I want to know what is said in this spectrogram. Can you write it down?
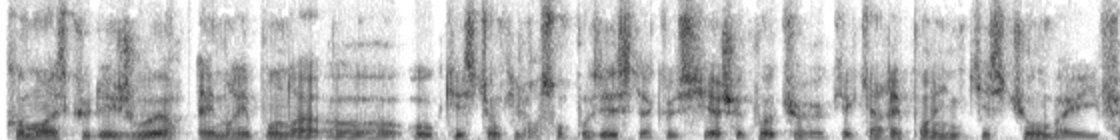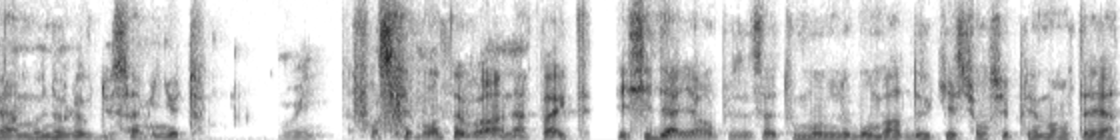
comment est-ce que les joueurs aiment répondre aux, questions qui leur sont posées. C'est-à-dire que si à chaque fois que quelqu'un répond à une question, bah, il fait un monologue de 5 minutes, oui. forcément ça va avoir un impact. Et si derrière, en plus de ça, tout le monde le bombarde de questions supplémentaires,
